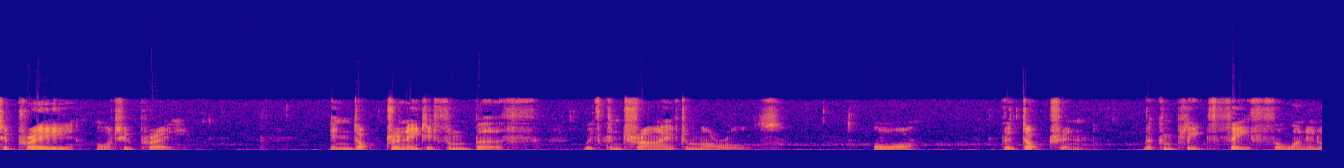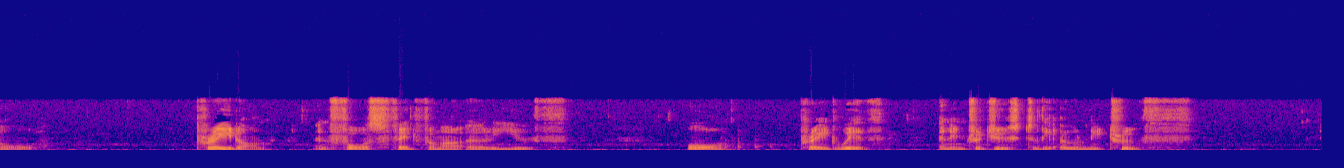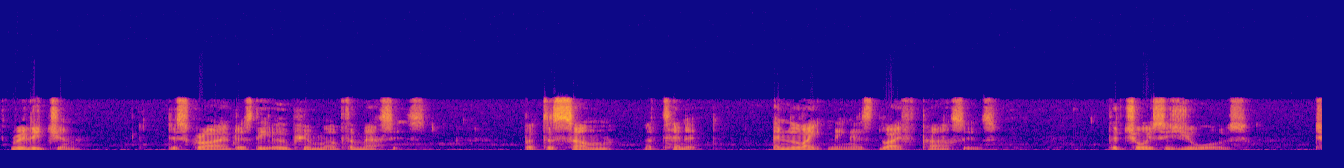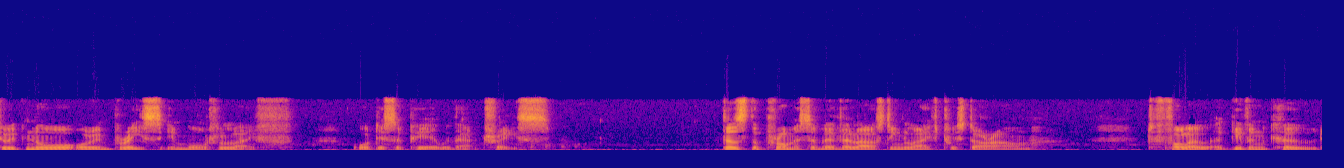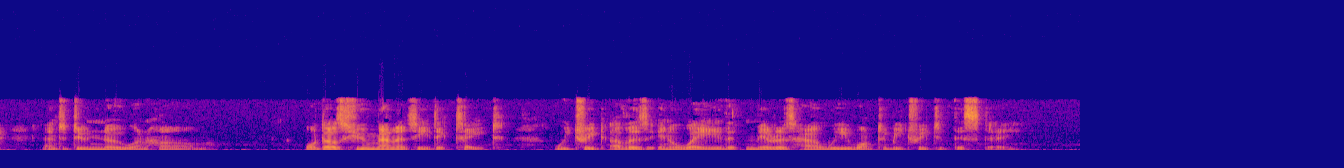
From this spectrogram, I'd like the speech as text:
To pray or to prey. Indoctrinated from birth with contrived morals. Or the doctrine, the complete faith for one in all. Preyed on and force fed from our early youth. Or prayed with and introduced to the only truth. Religion described as the opium of the masses, but to some a tenet, enlightening as life passes. The choice is yours, to ignore or embrace immortal life, or disappear without trace. Does the promise of everlasting life twist our arm, to follow a given code and to do no one harm? Or does humanity dictate we treat others in a way that mirrors how we want to be treated this day.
